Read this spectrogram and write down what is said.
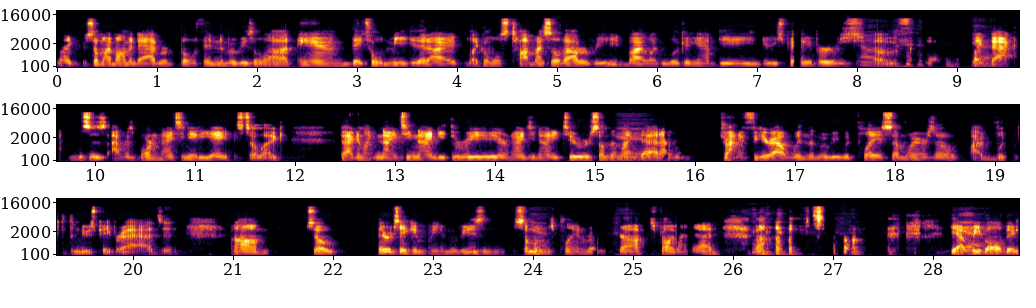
like, so my mom and dad were both into movies a lot. And they told me that I like almost taught myself how to read by like looking at the newspapers oh. of like yeah. back, this is, I was born in 1988. So like back in like 1993 or 1992 or something yeah. like that, I was trying to figure out when the movie would play somewhere. So I looked at the newspaper ads and, um, so they were taking me to movies and someone yeah. was playing RoboCop. It's probably my dad. so, yeah, yeah, we've all been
